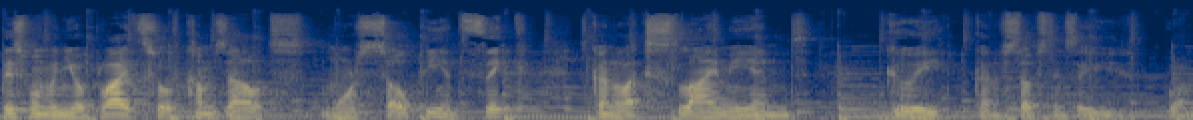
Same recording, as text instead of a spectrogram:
this one, when you apply it, sort of comes out more soapy and thick. It's kind of like slimy and gooey kind of substance that you rub,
